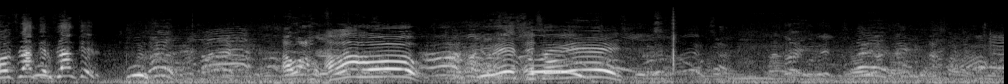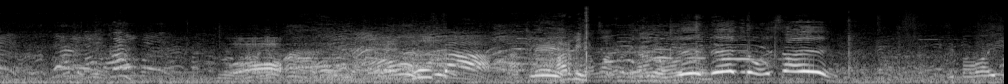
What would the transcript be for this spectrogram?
¡Y para el flanker, flanker! ¡Abajo! ¡Abajo! ¡Eso, Eso es! ¡Puta! Marvin. ¡Bien, negro! ¡Esa es! Y para ahí.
